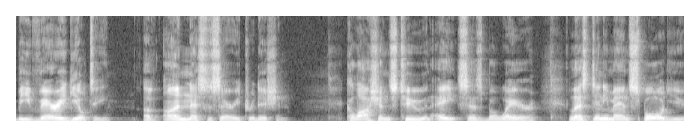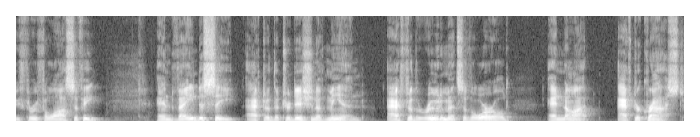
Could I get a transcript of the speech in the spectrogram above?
be very guilty of unnecessary tradition. Colossians 2 and 8 says, Beware lest any man spoil you through philosophy and vain deceit after the tradition of men, after the rudiments of the world, and not after Christ.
